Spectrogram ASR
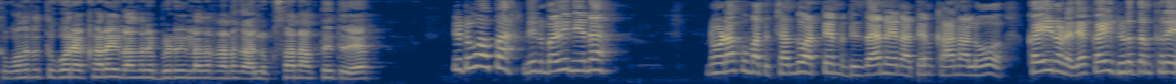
ತಗೊಂಡ್ರೆ ತಗೋರಿ ಅಕ್ಕಾರ ಇಲ್ಲಾಂದ್ರೆ ಬಿಡ್ರಿ ಇಲ್ಲಾಂದ್ರೆ ನನಗೆ ನುಕ್ಸಾನ್ ಆಗ್ತೈತ್ರಿ. ಇಡುವಪ್ಪ ನಿನ್ನ ಬಳಿ ನೀನ. ನೋಡಕ್ಕೂ ಮತ್ತೆ ಚಂದ ಅಟ್ಟೇನು ಡಿಸೈನ್ ಏನು ಅಟ್ಟೇನು ಕಾಣಲು. ಕೈ ನೋಡಲ್ಲ ಕೈ ಹಿಡಿದ್ರೆ ಕರೆ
